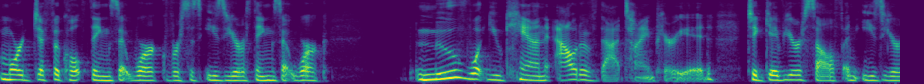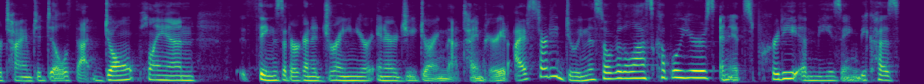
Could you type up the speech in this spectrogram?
more difficult things at work versus easier things at work, move what you can out of that time period to give yourself an easier time to deal with that. Don't plan things that are going to drain your energy during that time period. I've started doing this over the last couple years and it's pretty amazing because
